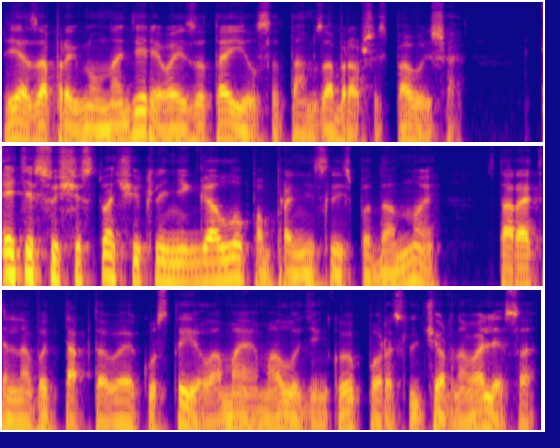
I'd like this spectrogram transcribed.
я запрыгнул на дерево и затаился там, забравшись повыше. Эти существа чуть ли не галопом пронеслись подо мной, старательно вытаптывая кусты и ломая молоденькую поросль черного леса.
